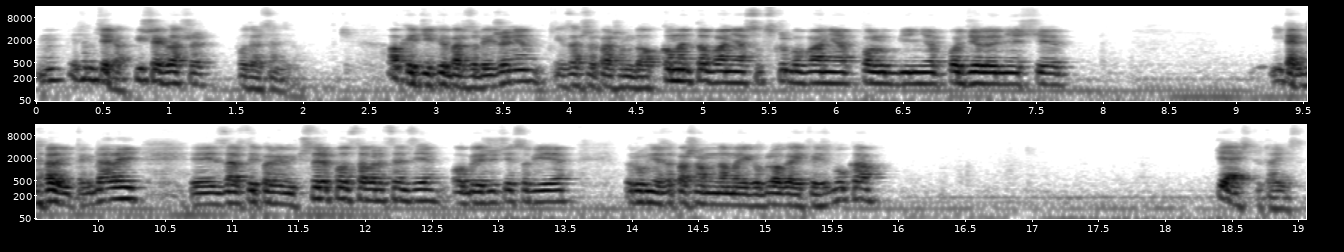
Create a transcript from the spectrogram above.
Hmm? Jestem ciekaw, piszcie jak zawsze pod recenzją. Ok, dziękuję bardzo za obejrzenie. Jak zawsze zapraszam do komentowania, subskrybowania, polubienia, podzielenia się i tak dalej, i tak dalej. Zaraz tutaj powiem cztery pozostałe recenzje, obejrzyjcie sobie je. Również zapraszam na mojego bloga i Facebooka. Gdzieś tutaj jest.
